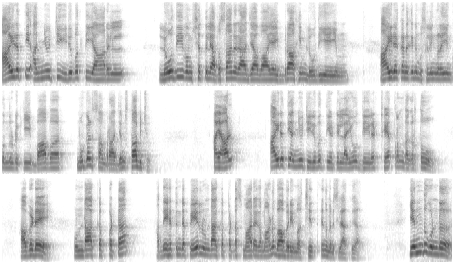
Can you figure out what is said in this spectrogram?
ആയിരത്തി അഞ്ഞൂറ്റി ഇരുപത്തിയാറിൽ ലോധി വംശത്തിലെ അവസാന രാജാവായ ഇബ്രാഹിം ലോധിയെയും ആയിരക്കണക്കിന് മുസ്ലിങ്ങളെയും കൊന്നൊടുക്കി ബാബർ മുഗൾ സാമ്രാജ്യം സ്ഥാപിച്ചു. അയാൾ ആയിരത്തി അഞ്ഞൂറ്റി ഇരുപത്തിയെട്ടിൽ അയോധ്യയിലെ ക്ഷേത്രം തകർത്തു. അവിടെ ഉണ്ടാക്കപ്പെട്ട അദ്ദേഹത്തിന്റെ പേരിൽ ഉണ്ടാക്കപ്പെട്ട സ്മാരകമാണ് ബാബരി മസ്ജിദ് എന്ന് മനസ്സിലാക്കുക. എന്തുകൊണ്ട്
